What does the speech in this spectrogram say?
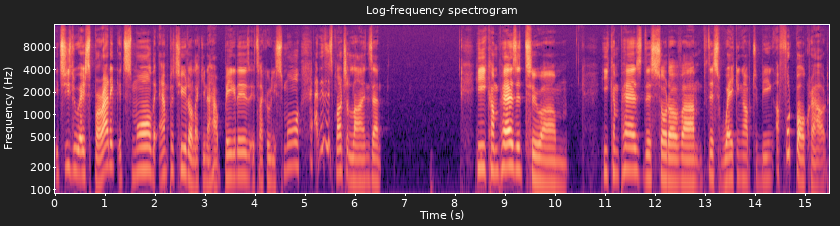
It's usually very sporadic. It's small the amplitude or like you know how big it is it's like really small. And it's this bunch of lines and he compares it to um he compares this sort of um, this waking up to being a football crowd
